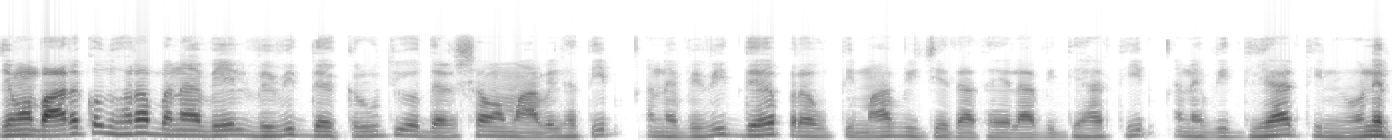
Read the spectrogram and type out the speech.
જેમાં બાળકો દ્વારા બનાવેલ વિવિધ કૃતિઓ દર્શાવવામાં આવેલ હતી અને વિવિધ પ્રવૃત્તિમાં વિજેતા થયેલા વિદ્યાર્થી અને વિદ્યાર્થીનીઓને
